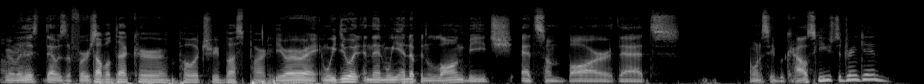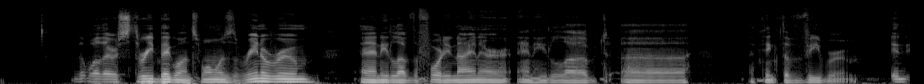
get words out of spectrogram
Remember this? That was the first. Double decker poetry bus party. You're right, right. And we do it, and then we end up in Long Beach at some bar that I want to say Bukowski used to drink in. Well, there was three big ones. One was the Reno Room, and he loved the 49er, and he loved, uh, I think, the V Room. and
